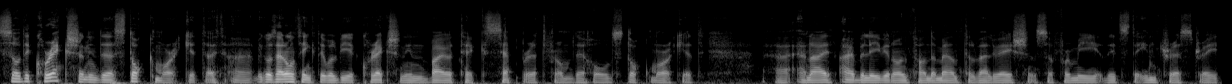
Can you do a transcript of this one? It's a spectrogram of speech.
So the correction in the stock market, uh, because I don't think there will be a correction in biotech separate from the whole stock market. Uh, and I, I believe you know in fundamental valuations. So for me, it's the interest rate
